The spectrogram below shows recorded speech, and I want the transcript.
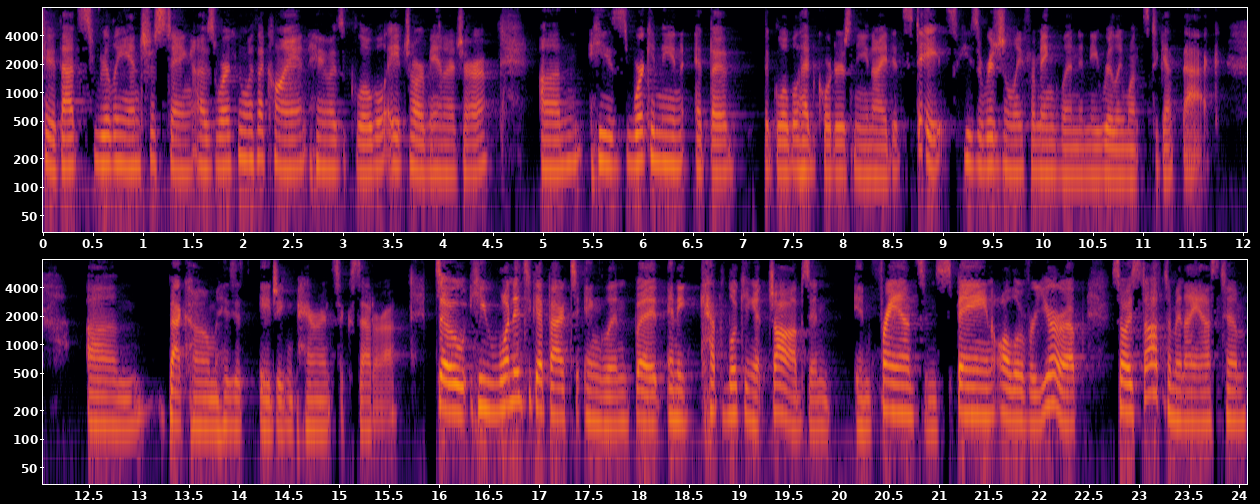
to. That's really interesting. I was working with a client who is a global HR manager. Um, he's working in, at the, the global headquarters in the United States. He's originally from England and he really wants to get back. Um, back home, his aging parents, etc. So he wanted to get back to England, but and he kept looking at jobs in in France and Spain, all over Europe. So I stopped him and I asked him,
